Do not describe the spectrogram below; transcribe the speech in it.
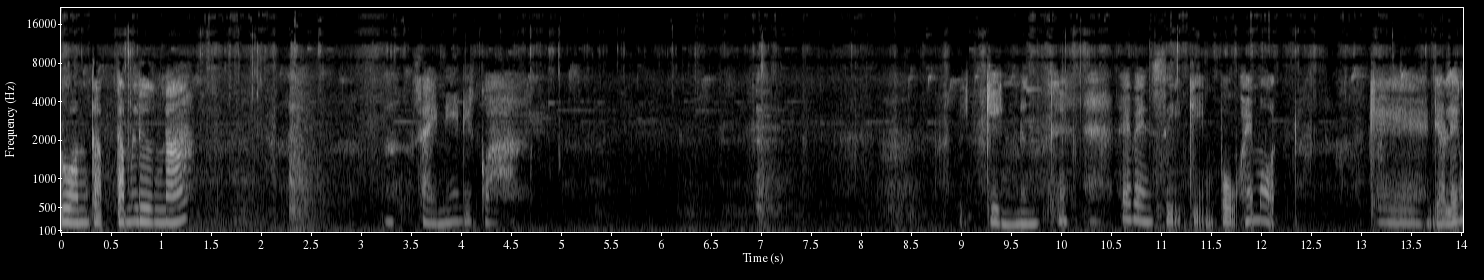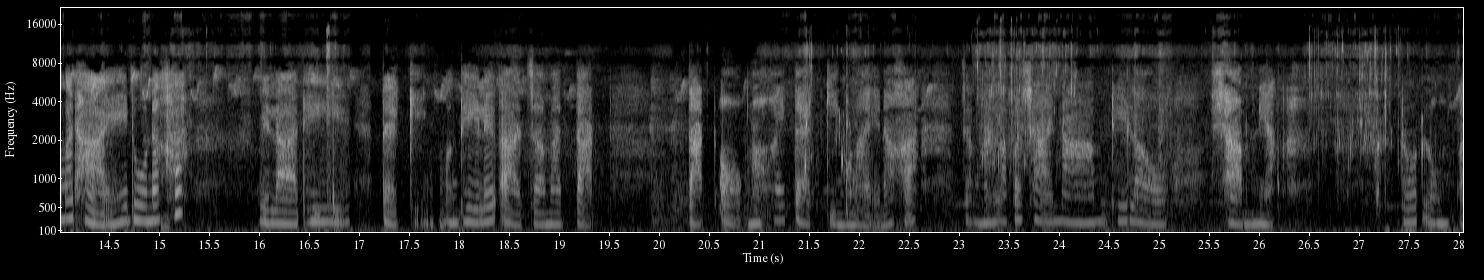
รวมกับตำลึงนะ ใส่นี่ดีกว่า อีกกิ่งหนึ่งให้เป็นสี่กิ่งปลูกให้หมด โอเค เดี๋ยวเล็กมาถ่ายให้ดูนะคะ เวลาที่แตกกิ่งบางทีเล็กอาจจะมาตัดตัดออกเนาะให้แตกกิ่งใหม่นะคะ จากนั้นเราก็ใช้น้ำที่เราชำเนี่ยรดลงไป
